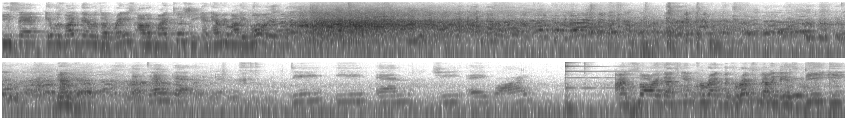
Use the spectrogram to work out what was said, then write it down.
he said, It was like there was a race out of my tushy and everybody won. dengue. Dengue. D E N G A Y. I'm sorry, that's incorrect. The correct spelling is D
